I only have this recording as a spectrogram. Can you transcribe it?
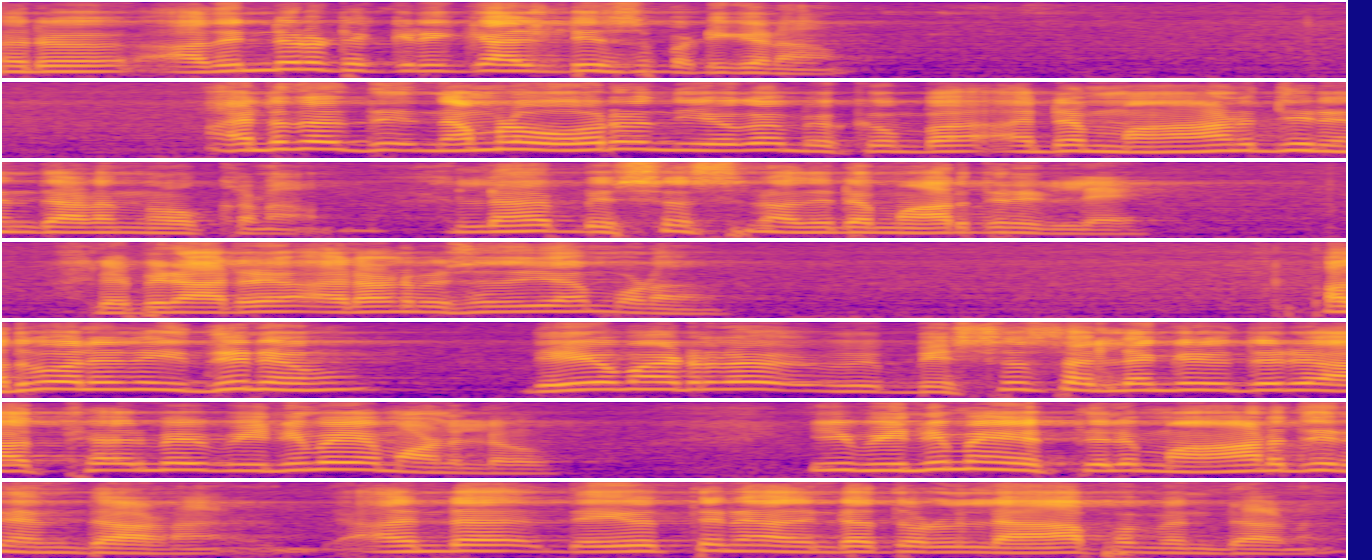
ഒരു അതിന്റെ ഒരു ടെക്നിക്കാലിറ്റീസ് പഠിക്കണം. അതിന്റെ നമ്മൾ ഓരോ നിയോഗം വെക്കുമ്പോൾ അതിന്റെ മാർജിൻ എന്താണെന്ന് നോക്കണം. എല്ലാ ബിസിനസ്സിനും അതിന്റെ മാർജിൻ ഇല്ലേ? അല്ലെ പിന്നെ ആര് ആരാണ് ബിസിനസ് ചെയ്യാൻ പോണത് അതുപോലെ തന്നെ ഇതിനും ദൈവമായിട്ടൊരു ബിസിനസ് അല്ലെങ്കിൽ ഇതൊരു ആധ്യാത്മിക വിനിമയമാണല്ലോ. ഈ വിനിമയത്തിൽ മാർജിൻ എന്താണ്? അതിന്റെ ദൈവത്തിന് അതിന്റെ അകത്തുള്ള ലാഭം എന്താണ്?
